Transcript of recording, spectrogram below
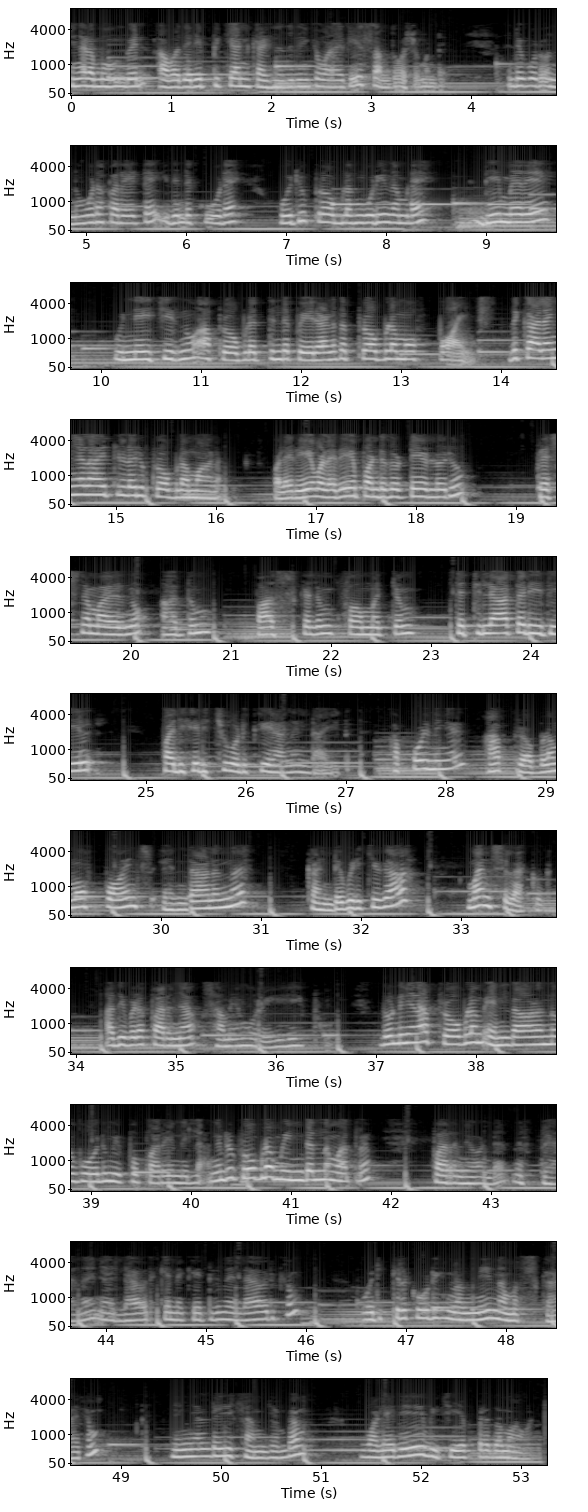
നിങ്ങളുടെ മുമ്പിൽ അവതരിപ്പിക്കാൻ കഴിഞ്ഞതിൽ എനിക്ക് വളരെ സന്തോഷമുണ്ട്. എന്റെ കൂടെ ഒന്നും കൂടെ പറയട്ടെ. ഇതിന്റെ കൂടെ ഒരു പ്രോബ്ലം കൂടി നമ്മുടെ ഡിമെറെ ഉന്നയിച്ചിരുന്നു. ആ പ്രോബ്ലത്തിന്റെ പേരാണ് ദ പ്രോബ്ലം ഓഫ് പോയിന്റ്സ് ഇത് കലങ്ങളായിട്ടുള്ളൊരു പ്രോബ്ലമാണ്. വളരെ വളരെ പണ്ട് തൊട്ടേ ഉള്ളൊരു പ്രശ്നമായിരുന്നു. അതും പാസ്കലും ഫെർമറ്റും തെറ്റില്ലാത്ത രീതിയിൽ പരിഹരിച്ചു കൊടുക്കുകയാണ് ഉണ്ടായത്. അപ്പോൾ നിങ്ങൾ ആ പ്രോബ്ലം ഓഫ് പോയിന്റ്സ് എന്താണെന്ന് കണ്ടുപിടിക്കുക മനസ്സിലാക്കുക. അതിവിടെ പറഞ്ഞ സമയം കുറേ അതുകൊണ്ട് ഞാൻ ആ പ്രോബ്ലം എന്താണെന്ന് പോലും ഇപ്പോൾ പറയുന്നില്ല. അങ്ങനെ ഒരു പ്രോബ്ലം ഉണ്ടെന്ന് മാത്രം പറഞ്ഞുകൊണ്ട് നിർത്തുകയാണ്. ഞാൻ എല്ലാവർക്കും എന്നെ കേട്ടിരുന്ന എല്ലാവർക്കും ഒരിക്കൽ കൂടി നന്ദി നമസ്കാരം. നിങ്ങളുടെ ഈ സംരംഭം വളരെ വിജയപ്രദമാവട്ടെ.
